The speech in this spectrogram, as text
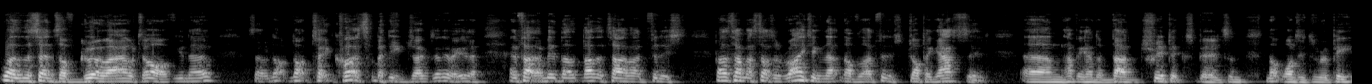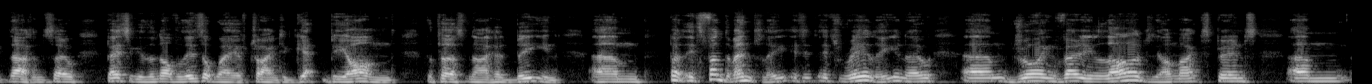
well, in the sense of grow out of, you know, so not not take quite so many drugs anyway. You know, in fact, I mean, by, by the time I'd finished, by the time I started writing that novel, I'd finished dropping acid um, having had a bad trip experience and not wanting to repeat that. And so basically, the novel is a way of trying to get beyond the person I had been. Um, but it's fundamentally, it, it's really, you know, um, drawing very largely on my experience, um,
